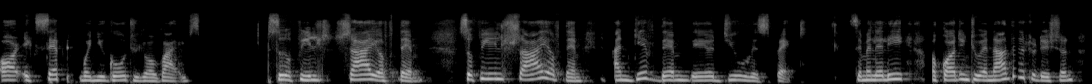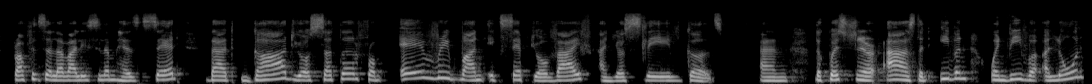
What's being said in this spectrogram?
or except when you go to your wives. So feel shy of them. So feel shy of them and give them their due respect. Similarly, according to another tradition, Prophet ﷺ has said that guard your satar from everyone except your wife and your slave girls. And the questioner asked that even when we were alone,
